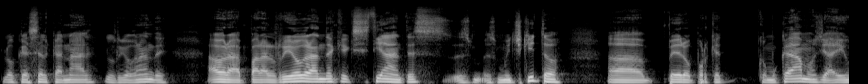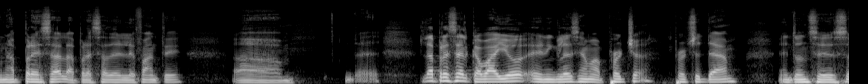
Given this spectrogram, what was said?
lo que es el canal del Río Grande. Ahora, para el Río Grande que existía antes es, muy chiquito, uh, pero porque como quedamos, ya hay una presa, la presa del elefante, uh, eh, la presa del caballo en inglés se llama Percha, Percha Dam. Entonces,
